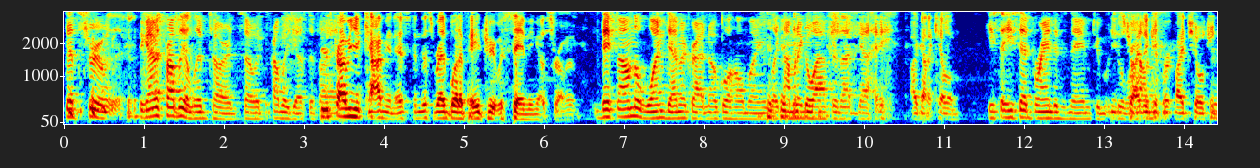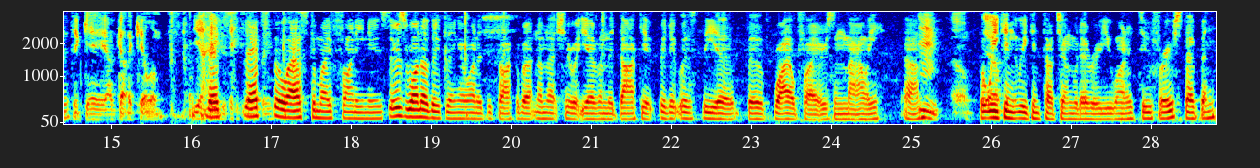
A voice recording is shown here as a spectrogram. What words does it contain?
That's true. The guy was probably a libtard, so it's probably justified. He was probably a communist, and this red-blooded patriot was saving us from him. They found the one Democrat in Oklahoma, and he was like, "I'm gonna go after that guy." I gotta kill him. He said he said Brandon's name too He's too trying to convert my children to gay. I've gotta kill him. Yeah, that's ex- that's the last of my funny news. There's one other thing I wanted to talk about, and I'm not sure what you have on the docket, but it was the uh, the wildfires in Maui. Um, Mm. Oh, But yeah. we can we can touch on whatever you wanted to first. I've been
